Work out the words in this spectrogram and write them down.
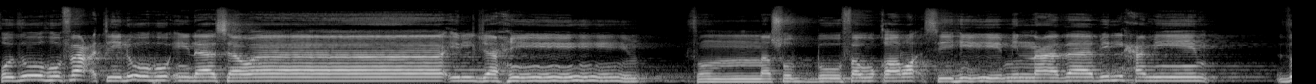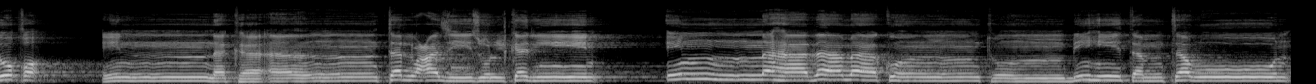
خذوه فاعتلوه إلى سواء الجحيم ثم صبوا فوق رأسه من عذاب الحميم. ذق إنك أنت العزيز الكريم. إن هذا ما كنتم به تمترون.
